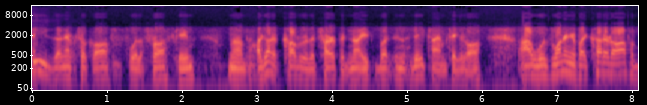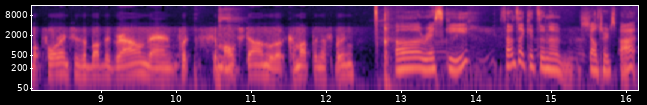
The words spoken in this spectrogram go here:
seeds I never took off before the frost came. Um, I got it covered with a tarp at night, but in the daytime I take it off. I was wondering if I cut it off about four inches above the ground and put some mulch down, will it come up in the spring? Oh, risky. Sounds like it's in a sheltered spot.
